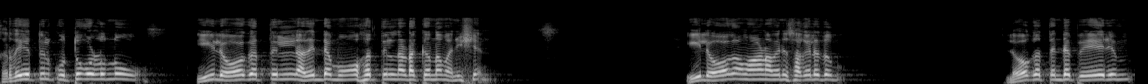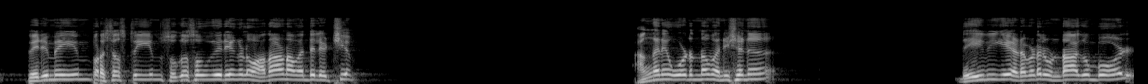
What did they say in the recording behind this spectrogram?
ഹൃദയത്തിൽ കുത്തുകൊള്ളുന്നു. ഈ ലോകത്തിൽ അതിന്റെ മോഹത്തിൽ നടക്കുന്ന മനുഷ്യൻ. ഈ ലോകമാണ് അവന് സകലതും. ലോകത്തിന്റെ പേരും പെരുമയും പ്രശസ്തിയും സുഖസൗകര്യങ്ങളും അതാണ് അവന്റെ ലക്ഷ്യം. അങ്ങനെ ഓടുന്ന മനുഷ്യന് ദൈവിക ഇടപെടൽ ഉണ്ടാകുമ്പോൾ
